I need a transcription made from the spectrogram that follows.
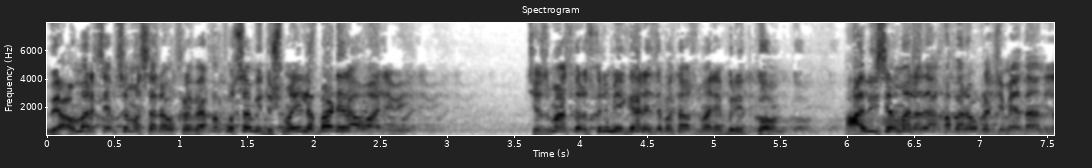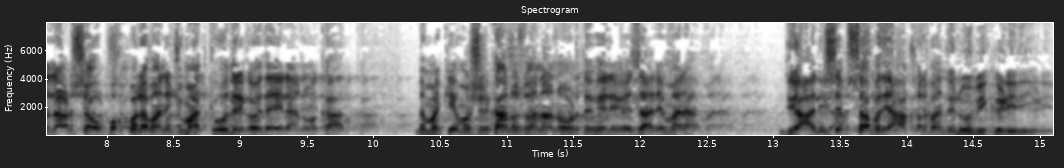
وی عمر صاحب څه مسله وکړه ویغه قسمه دښمنی لبړ راوالي وی چې زما سره سره میګانې زه به تاسو باندې برید کوم علي شه مله دا خبره وکړه چې میدان لاړ شو په خپل باندې جماعت کې ودرېږو دا اعلان وکړ د مکه مشرکانو ځوانانو ورته ویلې وی ظالمانه دی علي شه صاحب د عقل باندې لوبي کړې دي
